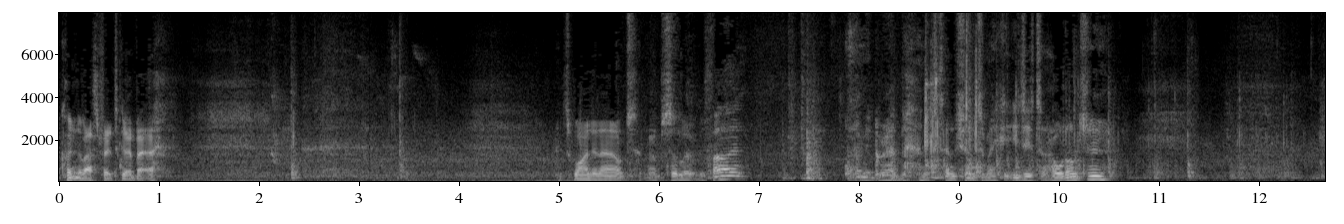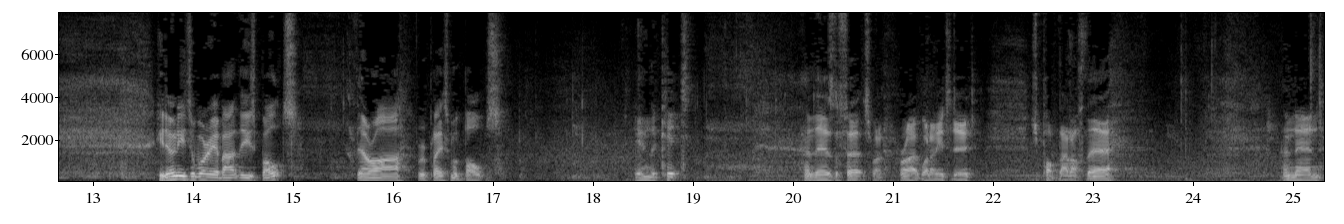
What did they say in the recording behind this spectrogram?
Couldn't have asked for it to go better. It's winding out absolutely fine. Let me grab an extension to make it easier to hold on to. You don't need to worry about these bolts. There are replacement bolts in the kit. And there's the first one. Right, what I need to do is pop that off there. And then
